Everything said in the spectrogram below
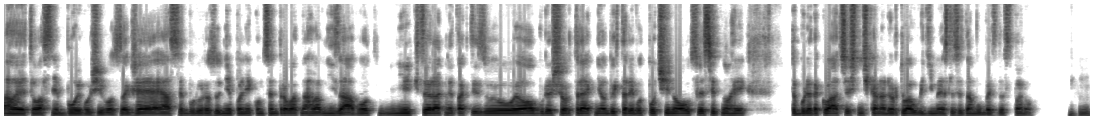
ale je to vlastně boj o život. Takže já se budu rozhodně plně koncentrovat na hlavní závod. Nikterak netaktizuju, jo, bude short track, měl bych tady odpočinout, svěsit nohy. To bude taková třešnička na dortu a uvidíme, jestli se tam vůbec dostanu. Mm-hmm.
